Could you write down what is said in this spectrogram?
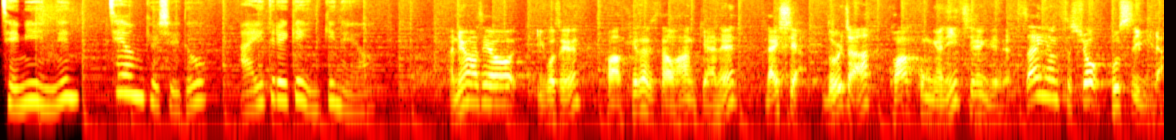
재미있는 체험 교실도 아이들에게 인기네요. 안녕하세요. 이곳은 과학회사에서와 함께하는 날씨야 놀자 과학 공연이 진행되는 사이언스 쇼 부스입니다.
